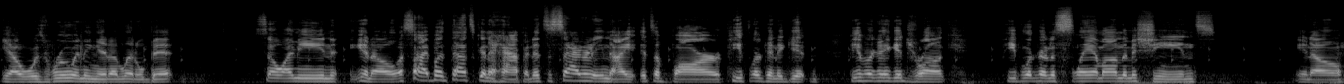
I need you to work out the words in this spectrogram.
you know, was ruining it a little bit. So I mean, you know, aside but that's to happen. It's a Saturday night, it's a bar, people are to get people are to get drunk, people are to slam on the machines, you know.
